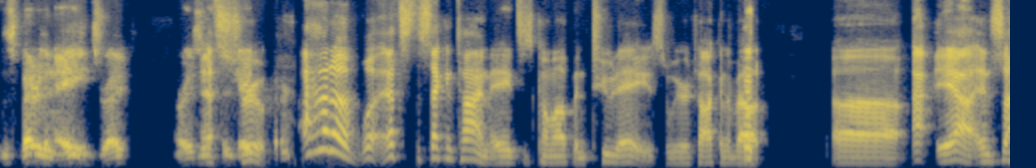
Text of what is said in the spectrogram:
It's better than AIDS, right? Or is it? That's AIDS true. I had a well, that's the second time AIDS has come up in two days. We were talking about uh I- yeah, and so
